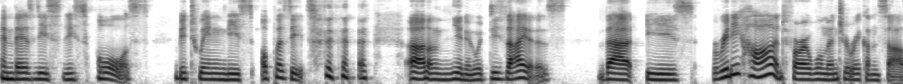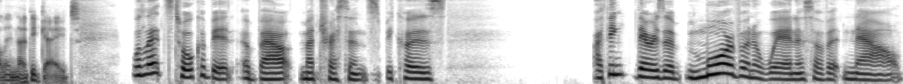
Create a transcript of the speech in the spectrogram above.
And there's this this force between these opposite, um, you know, desires that is really hard for a woman to reconcile and navigate. Well, let's talk a bit about matrescence because I think there is a more of an awareness of it now,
